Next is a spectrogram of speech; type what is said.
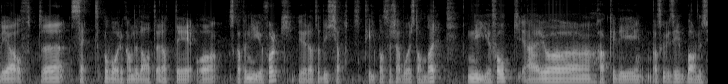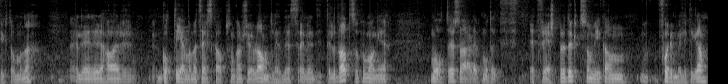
vi har ofte sett på våre kandidater at det å skaffe nye folk gjør at de kjapt tilpasser seg vår standard. Nye folk er jo, har ikke de hva skal vi si, barnesykdommene. Eller har gått igjennom et selskap som kanskje gjør det annerledes eller ditt eller datt. Så på mange måter så er det på en måte et, et fresht produkt som vi kan forme litt. Grann.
